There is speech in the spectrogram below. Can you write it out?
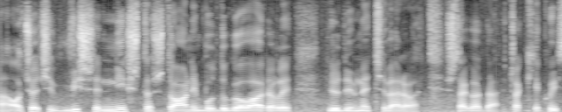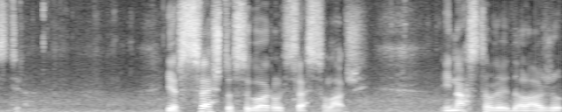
a, hoću reći, više ništa što oni budu govorili, ljudi im neće verovati. Šta god da, čak i ako istina. Jer sve što su govorili, sve su laži. I nastavljaju da lažu.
